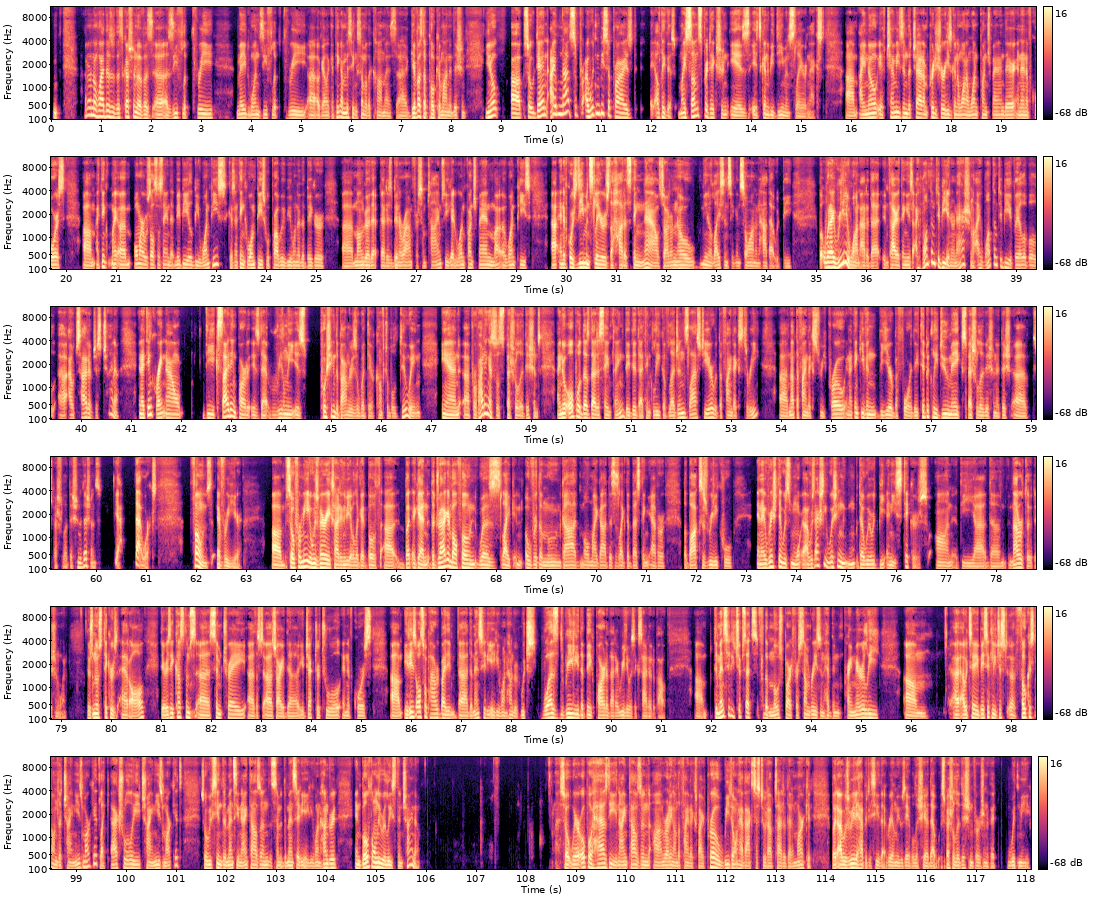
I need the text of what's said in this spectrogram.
I don't know why there's a discussion of a, a Z Flip 3 made one Z Flip 3. Uh, okay, like I think I'm missing some of the comments. Uh, give us a Pokemon edition. You know, uh, so Dan, I'm not surprised. I wouldn't be surprised. I'll take this. My son's prediction is it's going to be Demon Slayer next. Um, I know if Chemi's in the chat, I'm pretty sure he's going to want a One Punch Man in there. And then, of course, um, I think my um, Omar was also saying that maybe it'll be One Piece because I think One Piece will probably be one of the bigger uh, manga that, that has been around for some time. So you get One Punch Man, uh, One Piece. Uh, and of course, Demon Slayer is the hottest thing now. So I don't know, you know, licensing and so on and how that would be. But what I really want out of that entire thing is I want them to be international. I want them to be available uh, outside of just China. And I think right now, the exciting part is that Realme is pushing the boundaries of what they're comfortable doing and uh, providing us with special editions. I know Oppo does that the same thing. They did, I think, League of Legends last year with the Find X3, uh, not the Find X3 Pro, and I think even the year before. They typically do make special edition edition uh, special edition editions. Yeah, that works. Phones every year. Um, so for me, it was very exciting to be able to get both. Uh, but again, the Dragon Ball phone was like an over the moon. God, oh my God, this is like the best thing ever. The box is really cool and I wish there was more. I was actually wishing that there would be any stickers on the uh, the Naruto edition one. There's no stickers at all. There is a custom uh, SIM tray, uh, the, uh, sorry, the ejector tool, and of course, um, it is also powered by the, the Dimensity 8100, which was really the big part of that. I really was excited about. Um, Dimensity chipsets, for the most part, for some reason, have been primarily um, I would say basically just uh, focused on the Chinese market, like actually Chinese market. So we've seen the Dimensity 9000, the Dimensity 8100, and both only released in China. So where Oppo has the 9000 uh, running on the Find X5 Pro, we don't have access to it outside of that market. But I was really happy to see that Realme was able to share that special edition version of it with me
